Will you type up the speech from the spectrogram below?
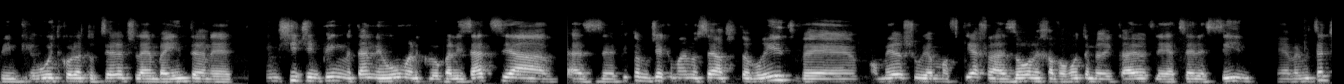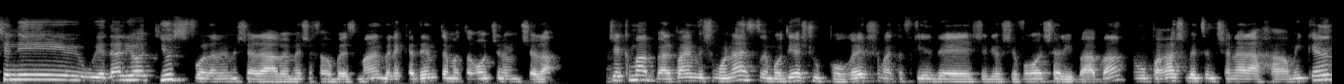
וימכרו את כל התוצרת שלהם באינטרנט. אם שי ג'ינפינג נתן נאום על גלובליזציה, אז פתאום ג'ק מה נוסע הברית ואומר שהוא מבטיח לעזור לחברות אמריקאיות לייצא לסין. אבל מצד שני, הוא ידע להיות useful לממשלה במשך הרבה זמן ולקדם את המטרות של הממשלה. ג'ק מה ב-2018 מודיע שהוא פורש מהתפקיד אה, של יושב ראש עליבאבא, הוא פרש בעצם שנה לאחר מכן,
